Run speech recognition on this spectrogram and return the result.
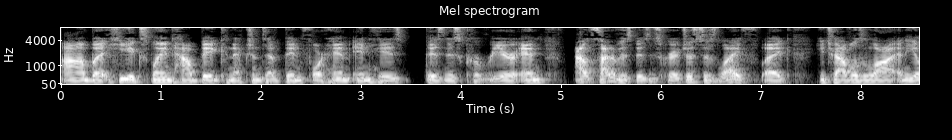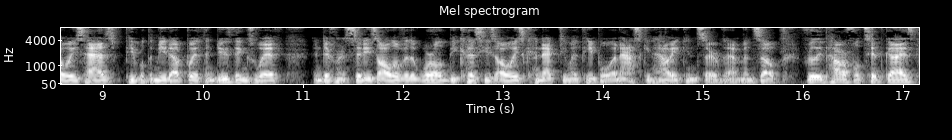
Um, but he explained how big connections have been for him in his business career and outside of his business career, just his life. Like he travels a lot and he always has people to meet up with and do things with in different cities all over the world because he's always connecting with people and asking how he can serve them. And so really powerful tip, guys.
